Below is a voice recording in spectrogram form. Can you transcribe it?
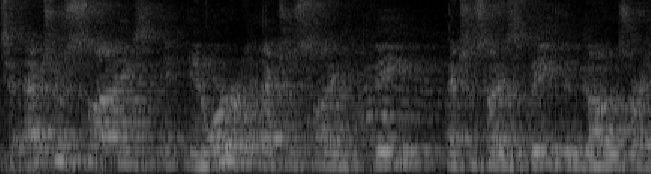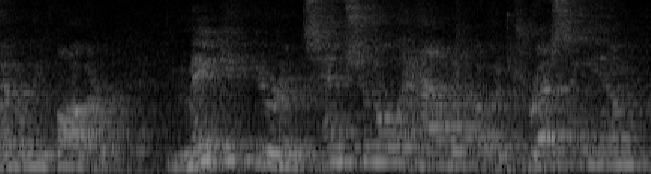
to exercise, in order to exercise faith, exercise faith in God as our Heavenly Father, make it your intentional habit of addressing Him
